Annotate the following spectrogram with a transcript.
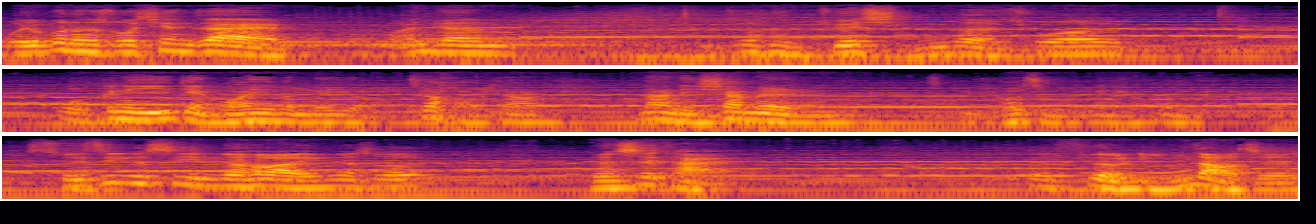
我又不能说现在完全就很绝情的说，我跟你一点关系都没有，这好像那你下面人以后怎么跟你混的？所以这个事情的话，应该说袁世凯会负有领导责任。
